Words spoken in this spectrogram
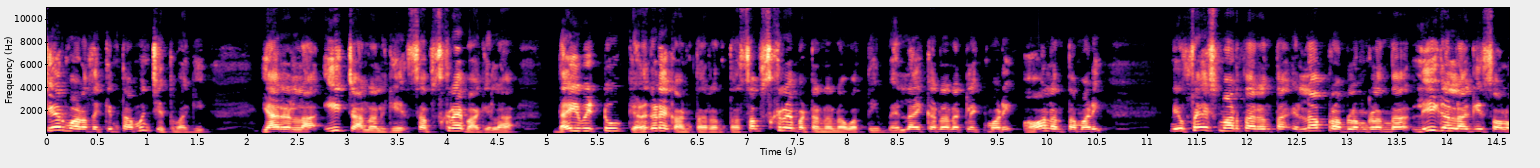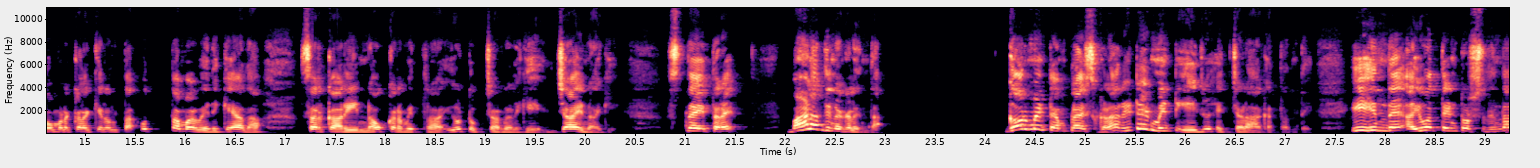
ಶೇರ್ ಮಾಡೋದಕ್ಕಿಂತ ಮುಂಚಿತವಾಗಿ ಯಾರೆಲ್ಲ ಈ ಚಾನಲ್ಗೆ ಸಬ್ಸ್ಕ್ರೈಬ್ ಆಗಿಲ್ಲ, ದಯವಿಟ್ಟು ಕೆಳಗಡೆ ಕಾಣ್ತಾ ಇರೋಂಥ ಸಬ್ಸ್ಕ್ರೈಬ್ ಬಟನನ್ನು ಒತ್ತಿ ಬೆಲ್ ಐಕನನ್ನು ಕ್ಲಿಕ್ ಮಾಡಿ ಆಲ್ ಅಂತ ಮಾಡಿ. ನೀವು ಫೇಸ್ ಮಾಡ್ತಾ ಇರೋಂಥ ಎಲ್ಲ ಪ್ರಾಬ್ಲಮ್ಗಳನ್ನು ಲೀಗಲ್ಲಾಗಿ ಸಾಲ್ವ್ ಮಾಡ್ಕೊಳಕ್ಕಿರೋಂಥ ಉತ್ತಮ ವೇದಿಕೆಯಾದ ಸರ್ಕಾರಿ ನೌಕರ ಮಿತ್ರ ಯೂಟ್ಯೂಬ್ ಚಾನಲ್ಗೆ ಜಾಯ್ನ್ ಆಗಿ. ಸ್ನೇಹಿತರೆ, ಬಹಳ ದಿನಗಳಿಂದ ಗೌರ್ಮೆಂಟ್ ಎಂಪ್ಲಾಯೀಸ್ಗಳ ರಿಟೈರ್ಮೆಂಟ್ ಏಜು ಹೆಚ್ಚಳ ಆಗತ್ತಂತೆ. ಈ ಹಿಂದೆ ಐವತ್ತೆಂಟು ವರ್ಷದಿಂದ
